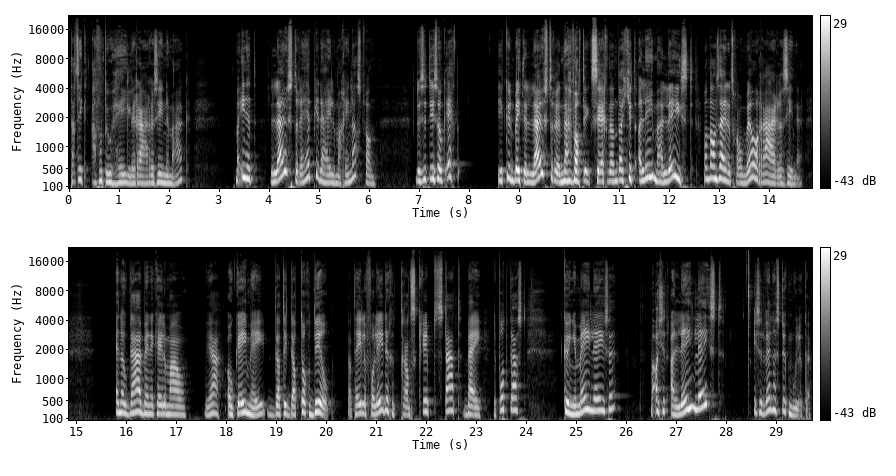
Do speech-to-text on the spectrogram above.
dat ik af en toe hele rare zinnen maak. Maar in het luisteren heb je daar helemaal geen last van. Dus het is ook echt, je kunt beter luisteren naar wat ik zeg dan dat je het alleen maar leest. Want dan zijn het gewoon wel rare zinnen. En ook daar ben ik helemaal ja, oké mee dat ik dat toch deel. Dat hele volledige transcript staat bij de podcast. Kun je meelezen. Maar als je het alleen leest, is het wel een stuk moeilijker.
